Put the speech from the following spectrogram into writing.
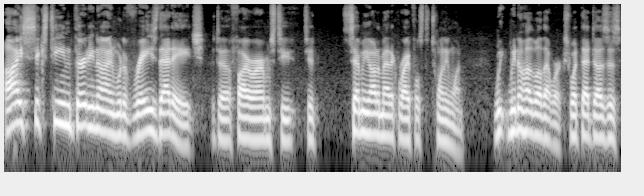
I 1639 would have raised that age to firearms to, to semi-automatic rifles to 21. We, we know how well that works. What that does is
